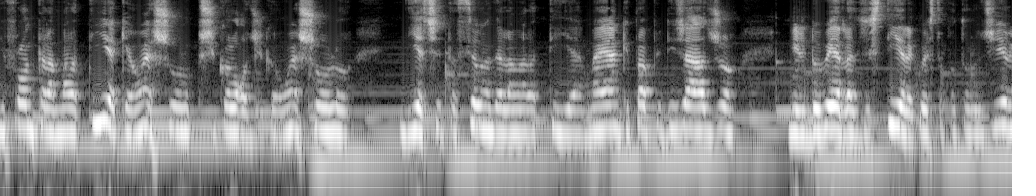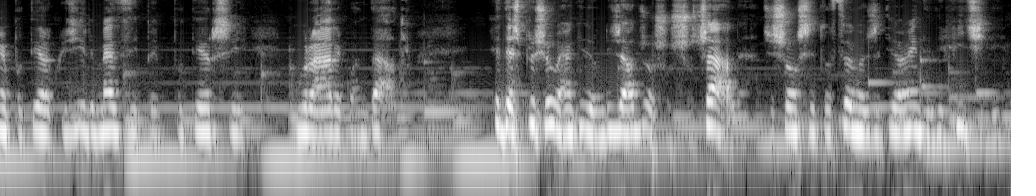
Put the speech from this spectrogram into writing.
di fronte alla malattia che non è solo psicologico, non è solo di accettazione della malattia, ma è anche proprio disagio nel dover gestire questa patologia, nel poter acquisire i mezzi per potersi curare e quant'altro. Ed è espressione anche di un disagio sociale. Ci sono situazioni oggettivamente difficili,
